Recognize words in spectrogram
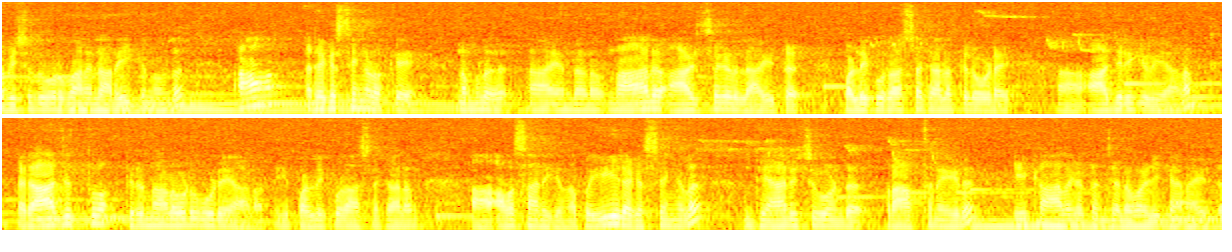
വിശുദ്ധ കുർബാനയിൽ അറിയിക്കുന്നുണ്ട്. ആ രഹസ്യങ്ങളൊക്കെ നമ്മൾ എന്താണ് നാല് ആഴ്ചകളിലായിട്ട് പള്ളിക്കുറാശ കാലത്തിലൂടെ ആചരിക്കുകയാണ്. രാജ്യത്വ തിരുനാളോടുകൂടിയാണ് ഈ പള്ളിക്കുറാശക്കാലം ആ, അവസാനിക്കുന്നത്. അപ്പോൾ ഈ രഹസ്യങ്ങൾ ധ്യാനിച്ചുകൊണ്ട് പ്രാർത്ഥനയിൽ ഈ കാലഘട്ടം ചെലവഴിക്കാനായിട്ട്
